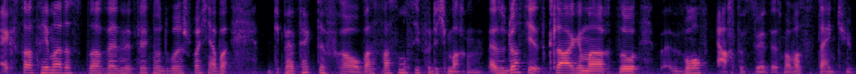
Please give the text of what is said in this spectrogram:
extra Thema, das, da werden wir vielleicht noch drüber sprechen, aber die perfekte Frau, was, was muss sie für dich machen? Also du hast sie jetzt klar gemacht, so, worauf achtest du jetzt erstmal? Was ist dein Typ?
